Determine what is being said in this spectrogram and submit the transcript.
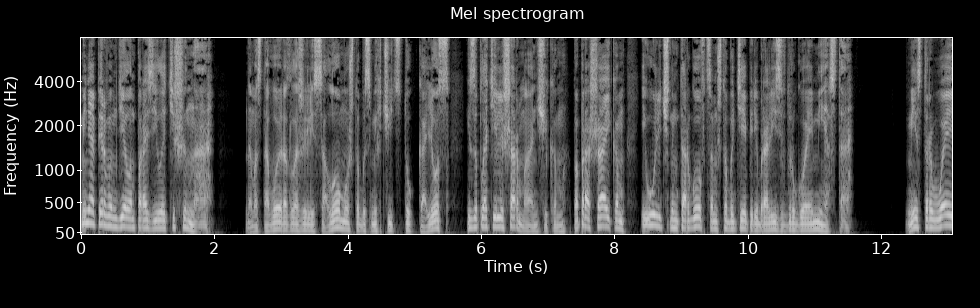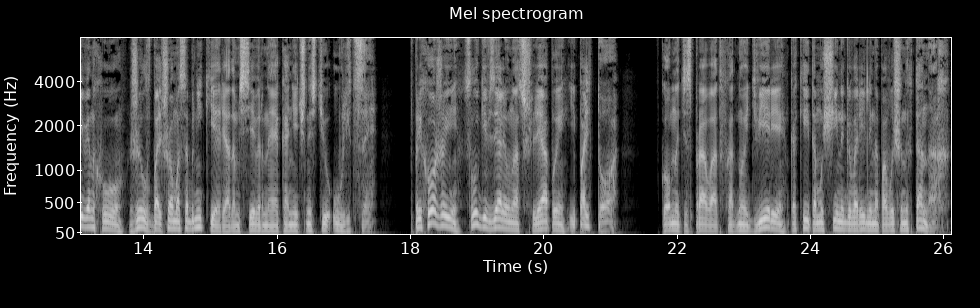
меня первым делом поразила тишина. На мостовой разложили солому, чтобы смягчить стук колес, и заплатили шарманщикам, попрошайкам и уличным торговцам, чтобы те перебрались в другое место. Мистер Уэйвенху жил в большом особняке рядом с северной оконечностью улицы. В прихожей слуги взяли у нас шляпы и пальто — комнате справа от входной двери какие-то мужчины говорили на повышенных тонах.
